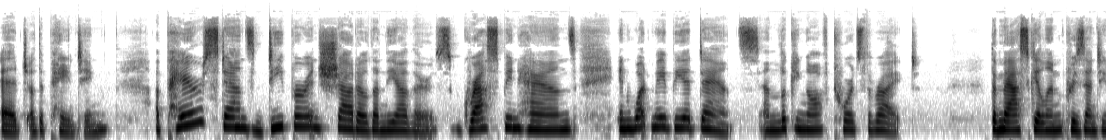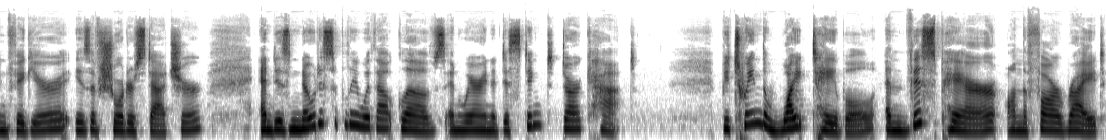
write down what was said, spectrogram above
edge of the painting, a pair stands deeper in shadow than the others, grasping hands in what may be a dance and looking off towards the right. The masculine presenting figure is of shorter stature and is noticeably without gloves and wearing a distinct dark hat. Between the white table and this pair on the far right,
